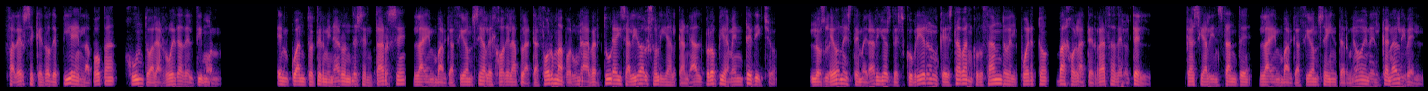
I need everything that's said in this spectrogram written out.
Fader se quedó de pie en la popa, junto a la rueda del timón. En cuanto terminaron de sentarse, la embarcación se alejó de la plataforma por una abertura y salió al sol y al canal propiamente dicho. Los leones temerarios descubrieron que estaban cruzando el puerto, bajo la terraza del hotel. Casi al instante, la embarcación se internó en el canal Ibel.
